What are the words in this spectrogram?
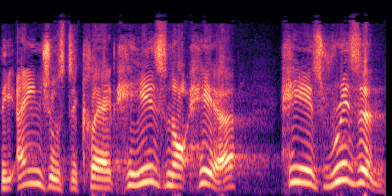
The angels declared, He is not here, He is risen.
